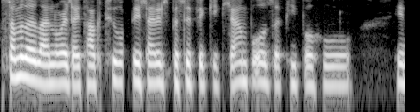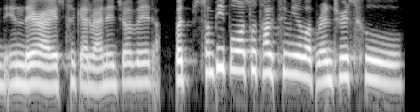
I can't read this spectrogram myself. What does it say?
Some of the landlords I talked to, they cited specific examples of people who, in, in their eyes, took advantage of it. But some people also talked to me about renters who,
